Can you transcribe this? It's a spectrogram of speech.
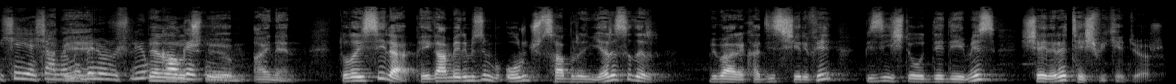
bir şey yaşandığında Tabii. ben oruçluyum Ben kavga oruçluyum. etmeyin. Aynen. Dolayısıyla peygamberimizin bu oruç sabrın yarısıdır mübarek hadis-i şerifi bizi işte o dediğimiz şeylere teşvik ediyor.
